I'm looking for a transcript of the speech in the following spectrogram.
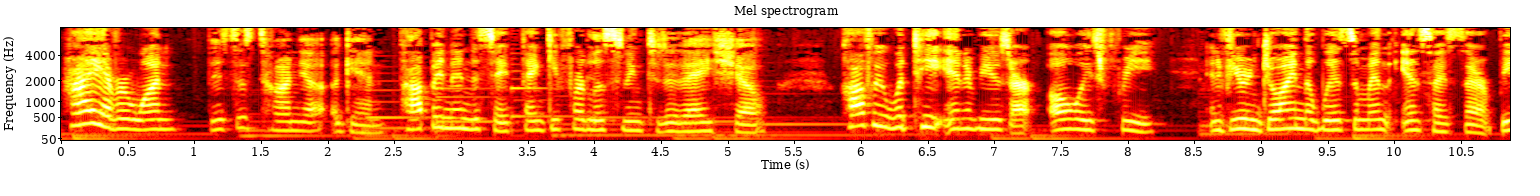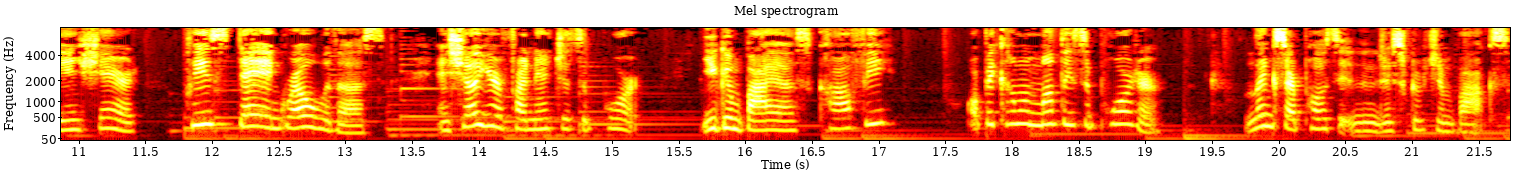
Hi, everyone. This is Tanya again, popping in to say thank you for listening to today's show. Coffee with Tea interviews are always free, and if you're enjoying the wisdom and insights that are being shared, please stay and grow with us and show your financial support. You can buy us coffee or become a monthly supporter. Links are posted in the description box.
